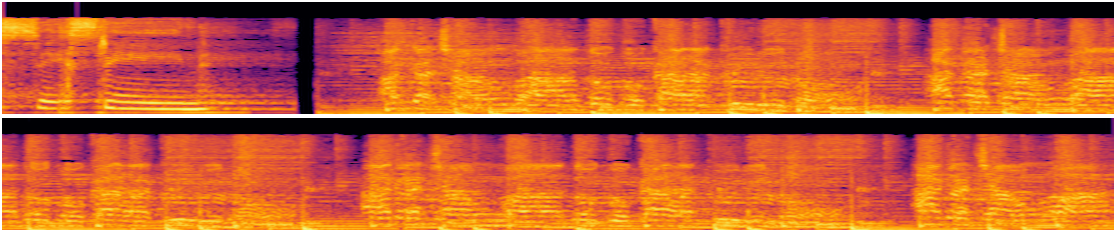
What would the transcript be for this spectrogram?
16. 赤ちゃんはどこから来るの？赤ちゃんはどこから来るの？赤ちゃんはどこから来るの？赤ちゃんは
